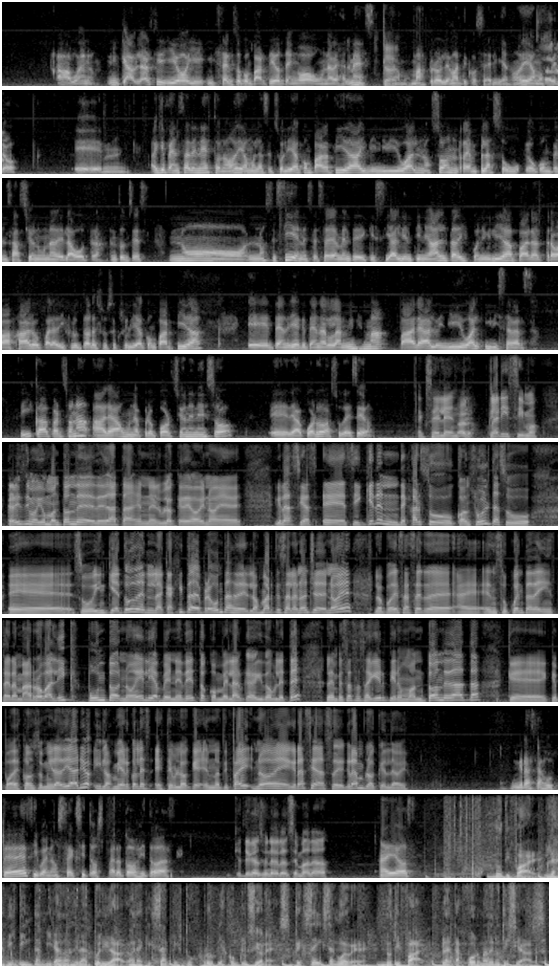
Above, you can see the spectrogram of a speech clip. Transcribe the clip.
Ah, bueno, ni que hablar si yo y, sexo compartido tengo una vez al mes. Digamos, más problemático sería, ¿no? Digamos, pero eh, hay que pensar en esto, ¿no? Digamos, la sexualidad compartida y la individual no son reemplazo o compensación una de la otra. Entonces, no, no se sigue necesariamente de que si alguien tiene alta disponibilidad para trabajar o para disfrutar de su sexualidad compartida, eh, tendría que tener la misma para lo individual y viceversa. ¿sí? Cada persona hará una proporción en eso eh, de acuerdo a su deseo. Excelente, clarísimo. Clarísimo y un montón de, data en el bloque de hoy, ¿no? Eh, gracias. Eh, si quieren dejar su consulta, su, eh, su inquietud en la cajita de preguntas de los martes a la noche de Noé, lo podés hacer en su cuenta de Instagram, arroba benedetto con B larga y doble T. La empezás a seguir, tiene un montón de data que, que podés consumir a diario y los miércoles este bloque en Notify. Noé, gracias, gran bloque el de hoy. Gracias a ustedes y buenos éxitos para todos y todas. Que tengan una gran semana. Adiós. Notify, las distintas miradas de la actualidad para que saques tus propias conclusiones. De 6 a 9, Notify, plataforma de noticias.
